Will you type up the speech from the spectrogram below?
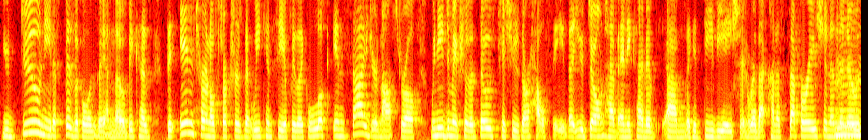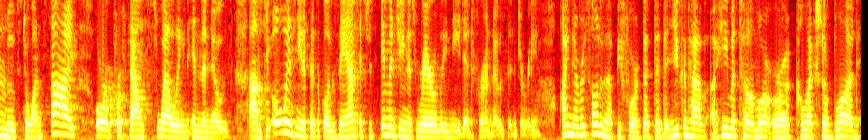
You do need a physical exam though, because the internal structures that we can see if we like look inside your nostril, we need to make sure that those tissues are healthy, that you don't have any kind of um, like a deviation where that kind of separation in the mm. nose moves to one side or a profound swelling in the nose. Um, so you always need a physical exam. It's just imaging is rarely needed for a nose injury. I never thought of that before, that, that, that you can have a hematoma or a collection of blood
